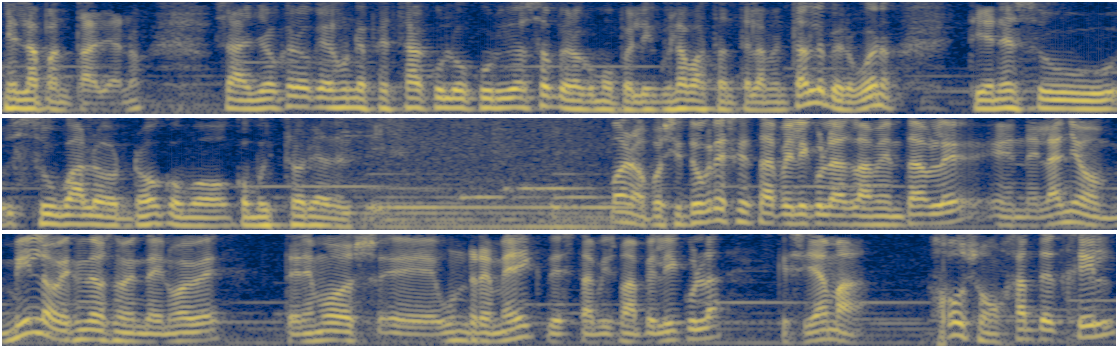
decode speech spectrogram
en la pantalla, ¿no? O sea, yo creo que es un espectáculo curioso, pero como película bastante lamentable, pero bueno, tiene su, su valor, ¿no? Como, como historia del cine. Bueno, pues si tú crees que esta película es lamentable, en el año 1999 tenemos eh, un remake de esta misma película que se llama House on Haunted Hill,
